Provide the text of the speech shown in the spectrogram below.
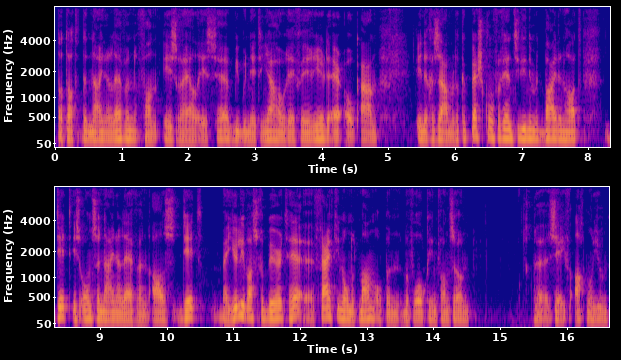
dat dat de 9-11 van Israël is. Hè. Bibi Netanyahu refereerde er ook aan in de gezamenlijke persconferentie die hij met Biden had. Dit is onze 9-11. Als dit bij jullie was gebeurd, hè, 1500 man op een bevolking van zo'n uh, 7, 8 miljoen,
